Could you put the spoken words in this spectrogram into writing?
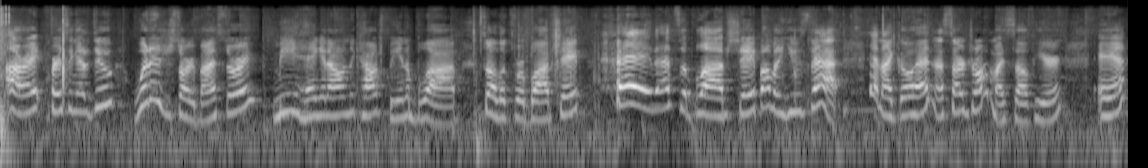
Alright, first thing I got to do, what is your story? My story? Me hanging out on the couch being a blob. So I look for a blob shape. Hey, that's a blob shape. I'm to use that. And I go ahead and I start drawing myself here. And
